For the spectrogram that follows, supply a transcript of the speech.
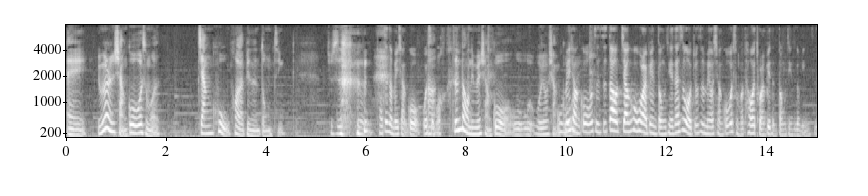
哎、嗯欸，有没有人想过为什么江户后来变成东京？就是、嗯，还真的没想过为什么？啊、真的、哦，你没想过？我我我有想过，我没想过，我只知道江户后来变成东京，但是我就是没有想过为什么它会突然变成东京这个名字。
